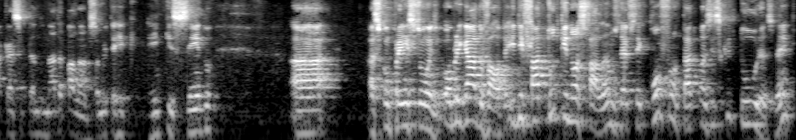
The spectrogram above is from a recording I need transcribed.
acrescentando nada à palavra, somente enriquecendo a, as compreensões. Obrigado, Walter. E de fato, tudo que nós falamos deve ser confrontado com as escrituras, né?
